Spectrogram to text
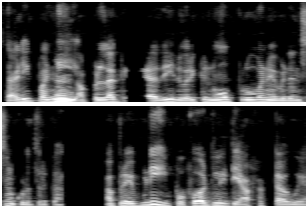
ஸ்டடி பண்ணி. அப்படிலாம் கிடையாது. இது வரைக்கும் நோ ப்ரூவன் எவிடன்ஸ்னு கொடுத்துருக்காங்க. அப்புறம் எப்படி இப்போ ஃபர்டிலிட்டி அஃபெக்ட் ஆகும்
